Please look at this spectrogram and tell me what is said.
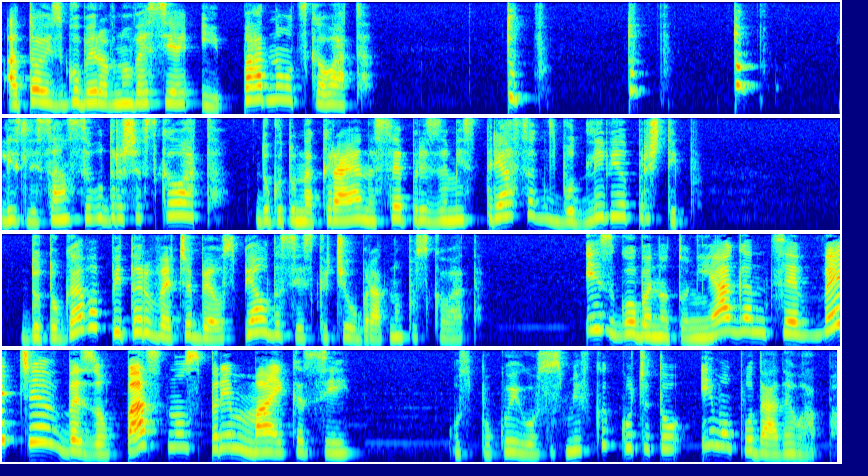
а той изгуби равновесие и падна от скалата. Туп! Туп! Туп! Лислисан се удраше в скалата, докато накрая не се приземи с трясък в бодливия прещип. До тогава Питър вече бе успял да се изкачи обратно по скалата. Изгубеното ни агънце вече е в безопасност при майка си. Успокои го с усмивка кучето и му подаде лапа.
